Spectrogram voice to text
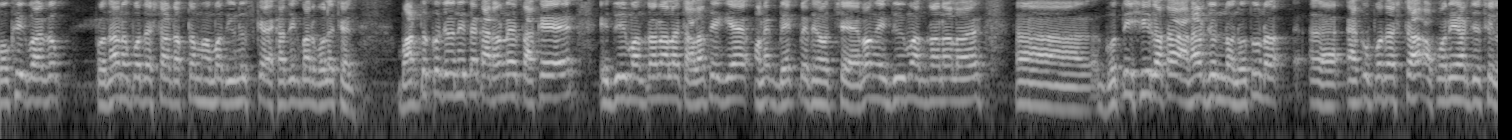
মৌখিকভাবে প্রধান উপদেষ্টা ডক্টর মোহাম্মদ ইউনুসকে একাধিকবার বলেছেন, বার্ধক্যজনিত কারণে তাকে এই দুই মন্ত্রণালয় চালাতে গিয়ে অনেক বেগ পেতে হচ্ছে এবং এই দুই মন্ত্রণালয়ের গতিশীলতা আনার জন্য নতুন এক উপদেষ্টা অপরিহার্য ছিল।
